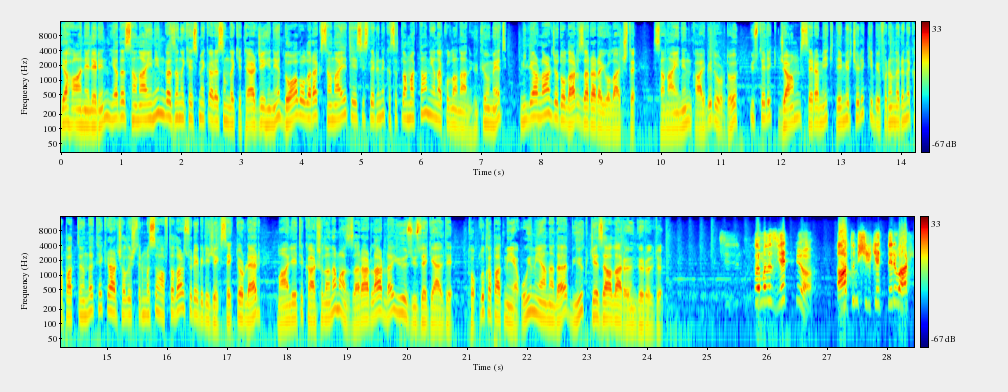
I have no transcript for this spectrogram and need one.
Ya hanelerin ya da sanayinin gazını kesmek arasındaki tercihini doğal olarak sanayi tesislerini kısıtlamaktan yana kullanan hükümet milyarlarca dolar zarara yol açtı. Sanayinin kalbi durdu, üstelik cam, seramik, demir çelik gibi fırınlarını kapattığında tekrar çalıştırması haftalar sürebilecek sektörler maliyeti karşılanamaz zararlarla yüz yüze geldi. Toplu kapatmaya uymayana da büyük cezalar öngörüldü. Sizin uygulamanız yetmiyor. Dağıtım şirketleri var.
